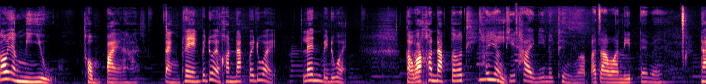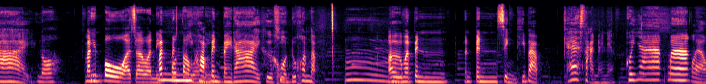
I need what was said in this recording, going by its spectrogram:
ก็ยังมีอยู่ถมไปนะคะ แต่งเพลงไปด้วย conduct ไปด้วยเล่นไปด้วย แต่ว่า conductor ที่ถ้าอย่างที่ไทยนี่นึกถึงแบบอาจารย์วานิชได้ไหม ได้เนาะมันพี่โปอาจารย์วานิชมันมันโปตมีความเป็นนิชไปได้ คือคนทุกคนแบบอืมเออมันเป็นมันเป็นสิ่งที่แบบแค่สามอย่างเนี้ยก็ยากมากแล้ว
